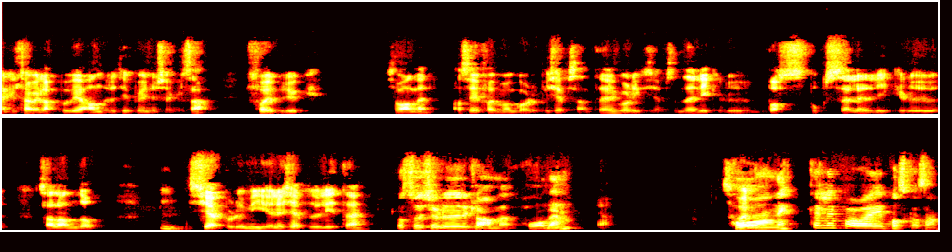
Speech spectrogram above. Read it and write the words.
enkelt har vi lagt på via andre typer undersøkelser. Forbruksvaner. Altså i form av går du på kjøpesenter, går du ikke på kjøpesenter, liker du Boss bukse, eller liker du Zalando? Mm. Kjøper du mye, eller kjøper du lite? Og så kjører du reklame på den? Ja. På nett eller på, i postkassa.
